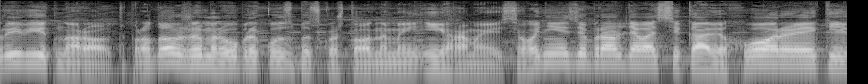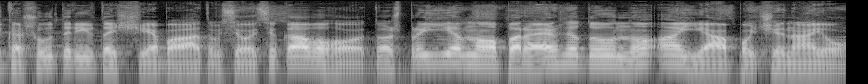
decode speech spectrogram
Привіт, народ! Продовжуємо рубрику з безкоштовними іграми. Сьогодні я зібрав для вас цікаві хори, кілька шутерів та ще багато всього цікавого. Тож приємного перегляду, ну а я починаю.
